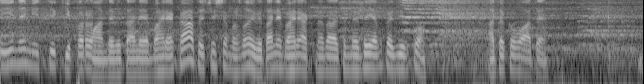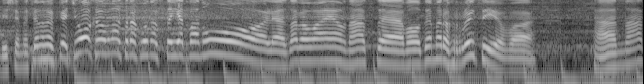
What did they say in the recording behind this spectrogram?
і на місці кіпер команди Віталія Багряка. Точніше, можливо, Віталій Багряк наразі не дає вказівку атакувати. Більшими силами в п'ятьох, а в нас рахунок стає 2-0. Забиває в нас е, Володимир Гриців. А на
